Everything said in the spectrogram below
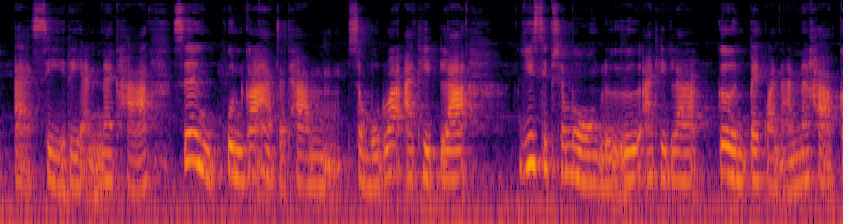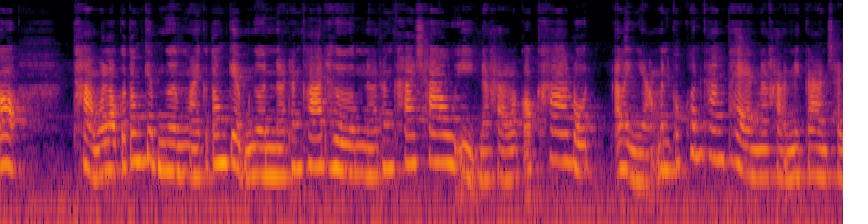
19.84 เหรียญนนะคะ ซึ่งคุณก็อาจจะทำสมมุติว่าอาทิตย์ละ 20 ชั่วโมง หรืออาทิตย์ละเกินไปกว่านั้นนะคะ ก็ ถามว่าเราก็ต้องเก็บเงินไหมก็ต้องเก็บเงินนะทั้งค่าเทอมนะทั้งค่าเช่าอีกนะคะ แล้วก็ค่ารถอะไรเงี้ยมันก็ค่อนข้างแพงนะคะ ในการใช้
